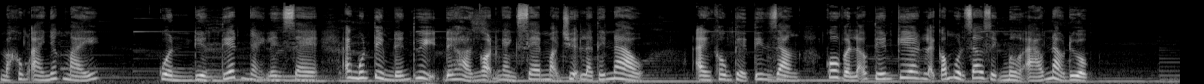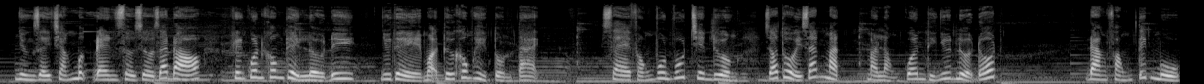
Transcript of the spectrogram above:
mà không ai nhấc máy. Quân điền tiết nhảy lên xe, anh muốn tìm đến Thụy để hỏi ngọn ngành xem mọi chuyện là thế nào. Anh không thể tin rằng cô và lão tiến kia lại có một giao dịch mở áo nào được. Nhưng giấy trắng mực đen sờ sờ ra đó khiến quân không thể lờ đi, như thể mọi thứ không hề tồn tại. Xe phóng vun vút trên đường, gió thổi rát mặt mà lòng quân thì như lửa đốt. Đang phóng tít mù,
